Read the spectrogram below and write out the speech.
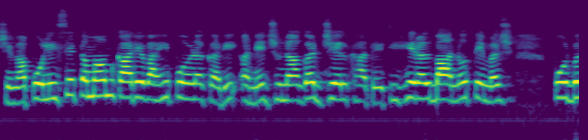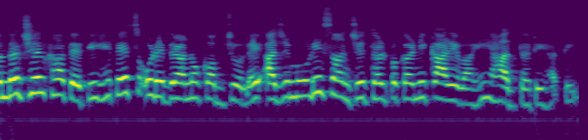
જેમાં પોલીસે તમામ કાર્યવાહી પૂર્ણ કરી અને જુનાગઢ જેલ ખાતેથી હિરલબાનો તેમજ પોરબંદર જેલ ખાતેથી હિતેશ ઓડેદરાનો કબજો લઈ આજે મોડી સાંજે ધરપકડની કાર્યવાહી હાથ ધરી હતી.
